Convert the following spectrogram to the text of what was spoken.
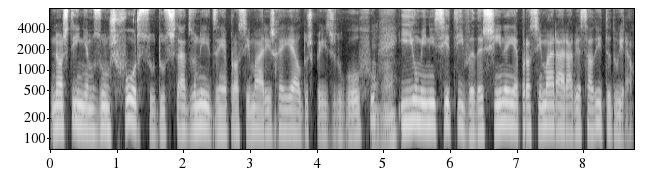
nós tínhamos um esforço dos Estados Unidos em aproximar Israel dos países do Golfo uhum. e uma iniciativa da China em aproximar a Arábia Saudita do Irão.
